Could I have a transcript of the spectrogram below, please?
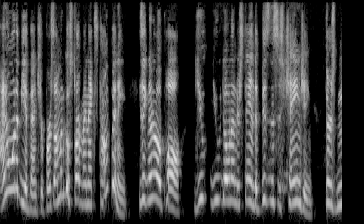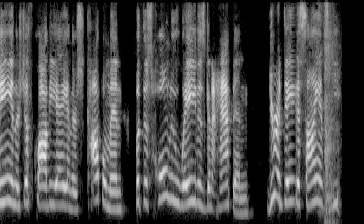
I don't want to be a venture person. I'm going to go start my next company. He's like, No, no, no, Paul, you you don't understand. The business is changing. There's me, and there's Jeff Clavier, and there's Koppelman, but this whole new wave is going to happen. You're a data science geek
